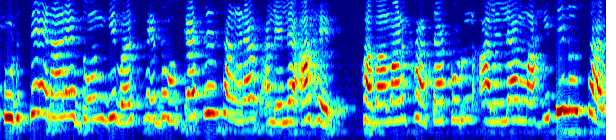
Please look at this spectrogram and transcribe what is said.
पुढचे येणारे दोन दिवस हे धोक्याचे सांगण्यात आलेले आहेत. हवामान खात्याकडून आलेल्या माहितीनुसार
